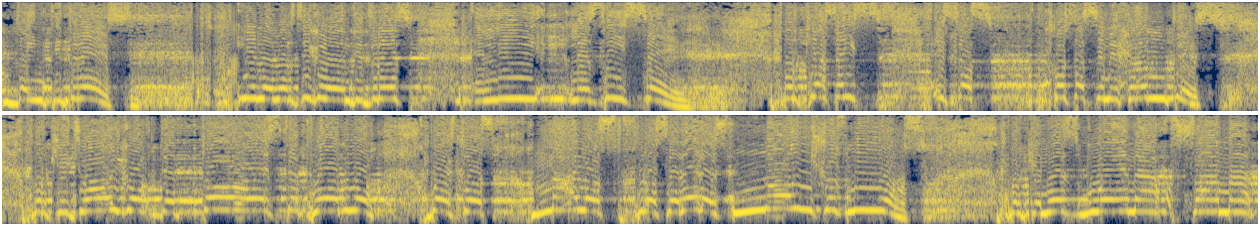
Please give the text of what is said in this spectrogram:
23. Eh, y en el versículo 23, Elí les dice, ¿por qué hacéis estas cosas semejantes? Porque yo oigo de todo este pueblo vuestros malos procederes, no hijos míos, porque no es buena fama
